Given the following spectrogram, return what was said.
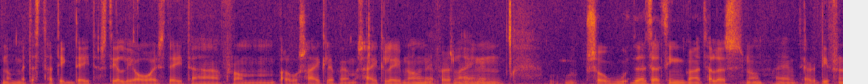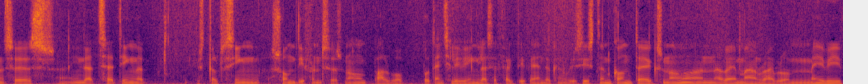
you know, metastatic data, still the OS data from palbociclib, abemaciclib, no, in the first line. So that's I think going to tell us, no, uh, there are differences in that setting that we start seeing some differences, no, palbo potentially being less effective in endocrine resistant context, no, and abema and ribo maybe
